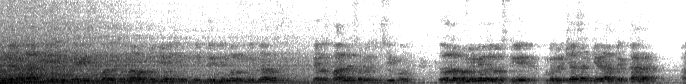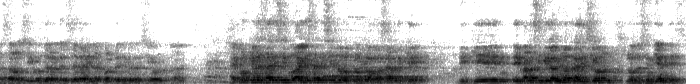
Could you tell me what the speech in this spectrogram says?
tolerará que entregues tu corazón a otro Dios, extendiendo los pecados de los padres sobre sus hijos. Toda la familia de los que me rechazan queda afectada, hasta los hijos de la tercera y la cuarta generación. ¿ah? Ahí por qué le está diciendo, ahí le está diciendo lo que nos va a pasar de que, de que eh, van a seguir la misma tradición los descendientes.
